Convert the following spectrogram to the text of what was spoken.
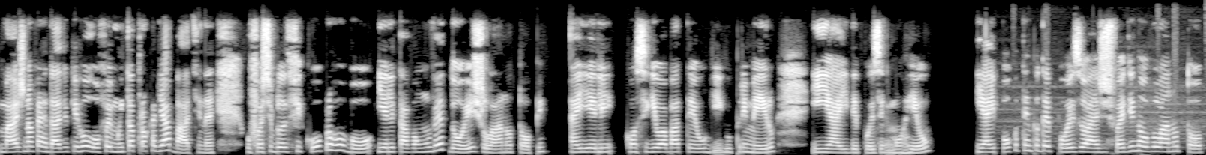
Mas na verdade o que rolou foi muita troca de abate, né? O First Blood ficou pro robô e ele tava 1v2 lá no top. Aí ele conseguiu abater o Gigo primeiro e aí depois ele morreu. E aí, pouco tempo depois, o Aegis foi de novo lá no top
